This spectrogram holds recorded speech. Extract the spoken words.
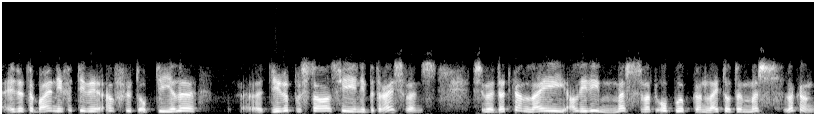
het dit 'n baie negatiewe invloed op die hele uh, diereprestasie en die bedryfswins. So dit kan lei al hierdie mis wat ophoop kan lei tot 'n mislukking.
